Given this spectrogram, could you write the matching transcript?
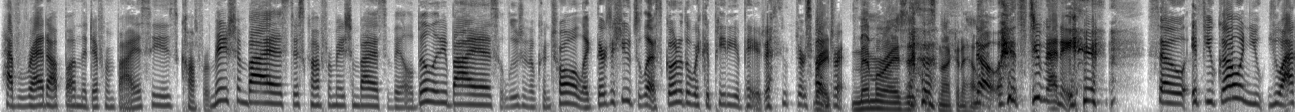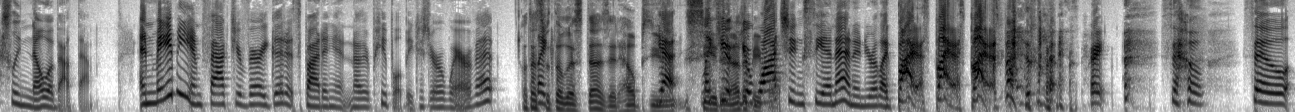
have read up on the different biases confirmation bias, disconfirmation bias, availability bias, illusion of control. Like there's a huge list. Go to the Wikipedia page. there's right. hundreds. Memorize it. It's not going to help. no, it's too many. so if you go and you, you actually know about them, and maybe in fact you're very good at spotting it in other people because you're aware of it. Well, that's like, what the list does. It helps you yeah, see like it you're, in other you're people. watching CNN and you're like bias, bias, bias, bias, bias, right? So So,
